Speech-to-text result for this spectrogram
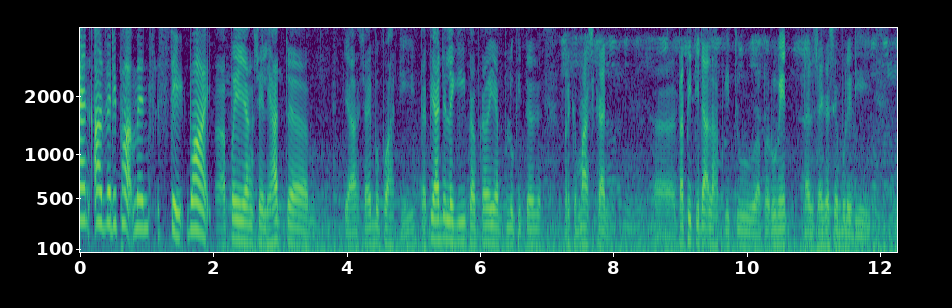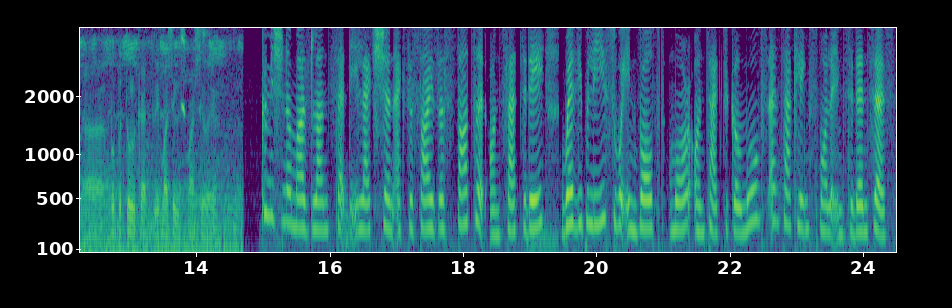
and other departments statewide. Apa yang saya lihat uh, ya saya berpuas hati tapi ada lagi perkara yang perlu kita perkemaskan uh, tapi tidaklah begitu apa rumit dan saya rasa boleh dibetulkan uh, dari masa ke semasa ya. Commissioner Mazlan said the election exercises started on Saturday, where the police were involved more on tactical moves and tackling smaller incidences.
